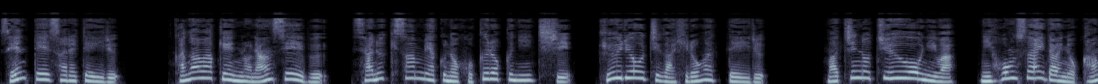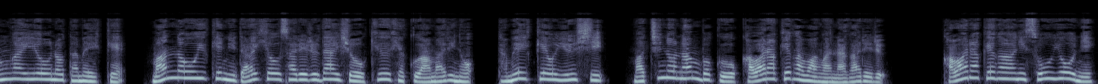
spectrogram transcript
選定されている。香川県の南西部、佐抜山脈の北麓に位置し、丘陵地が広がっている。町の中央には、日本最大の灌漑用のため池、万能池に代表される大小900余りのため池を有し、町の南北を河原家川が流れる。河原家川に沿うように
